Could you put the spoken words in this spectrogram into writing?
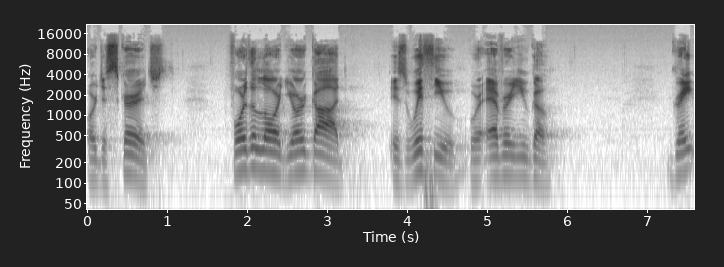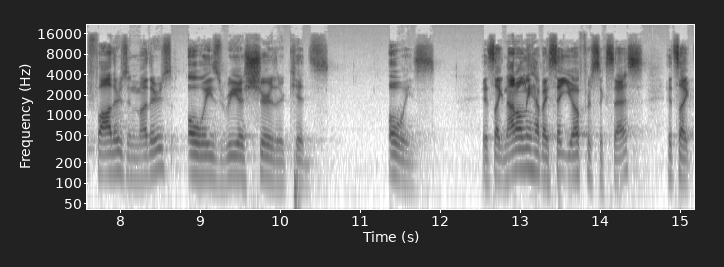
or discouraged, for the Lord your God is with you wherever you go great fathers and mothers always reassure their kids. Always. It's like, not only have I set you up for success, it's like,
